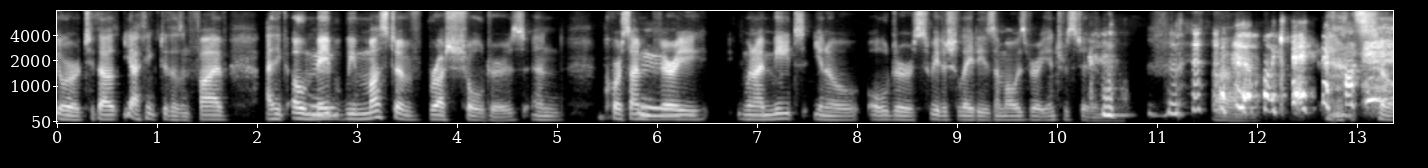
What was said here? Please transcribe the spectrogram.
or 2000, yeah, I think 2005. I think, oh, mm. maybe we must have brushed shoulders. And of course, I'm mm. very when I meet, you know, older Swedish ladies, I'm always very interested in them. uh, okay. so,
